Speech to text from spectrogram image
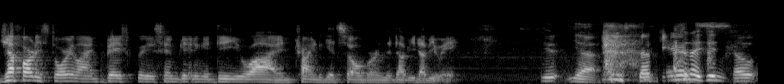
Jeff Hardy's storyline basically is him getting a DUI and trying to get sober in the. WWE. You, yeah. The reason I didn't know.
